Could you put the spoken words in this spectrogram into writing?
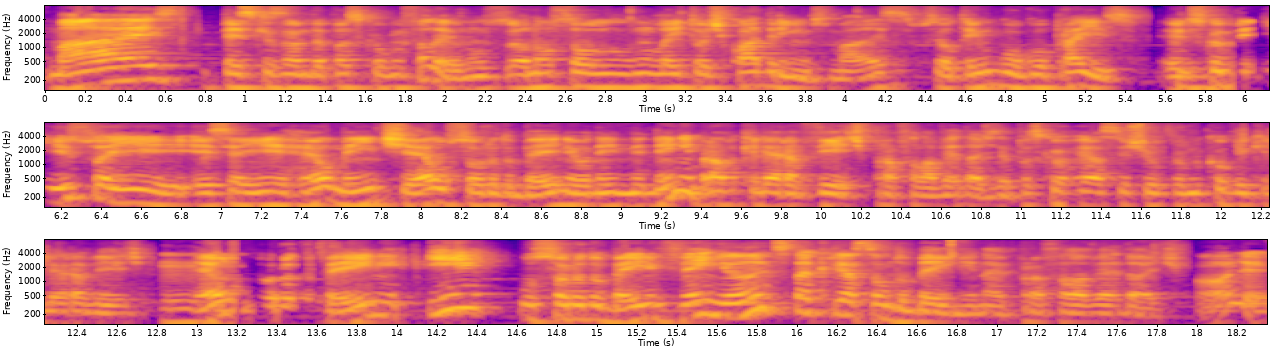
Mas, pesquisando depois que eu me falei, eu não, eu não sou um leitor de quadrinhos, mas eu tenho Google para isso. Eu descobri isso aí, esse aí realmente é o soro do Bane. Eu nem, nem lembrava que ele era verde, para falar a verdade. Depois que eu reassisti o filme que eu vi que ele era verde. Uhum. É o soro do Bane, e o soro do Bane vem antes da criação do Bane, né? Pra falar a verdade. Olha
